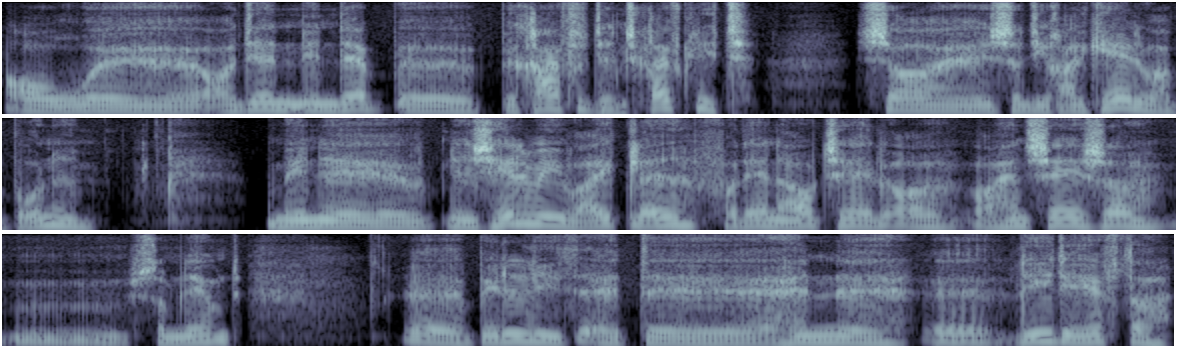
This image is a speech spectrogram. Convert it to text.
og, øh, og den endda øh, bekræftede den skriftligt, så, øh, så de radikale var bundet. Men øh, Niels Helve var ikke glad for den aftale, og, og han sagde så, mm, som nævnt, øh, billedligt, at øh, han øh, øh ledte efter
